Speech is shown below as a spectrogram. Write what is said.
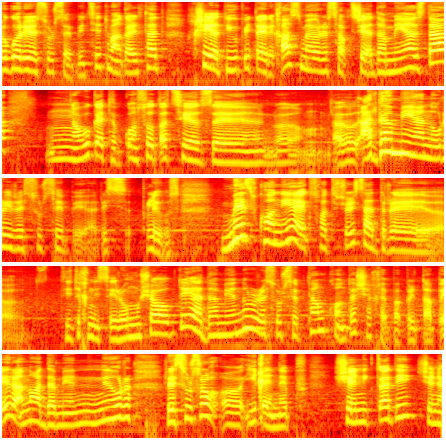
როგორი რესურსები იცით, მაგალითად, ხშირად იუპიტერი ყავს მეორე სახლში ადამიანს და ვუკეთებ კონსულტაციაზე ადამიანური რესურსები არის პლუს. მეც მქონია ეგ სხვა შორის ადრე დიდი ხნის წინ რომ მუშაობდი ადამიანურ რესურსებთან მქონდა შეხება პირდაპირ, ანუ ადამიანურ რესურს რო იყენებ. შენი წადი, შენი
